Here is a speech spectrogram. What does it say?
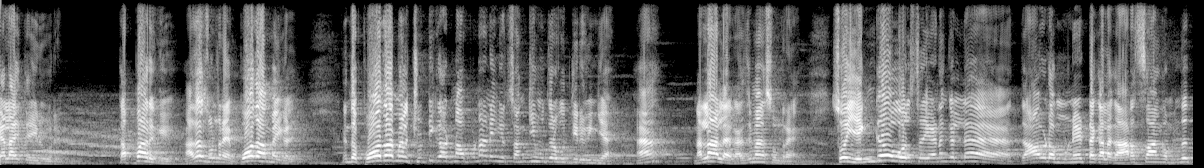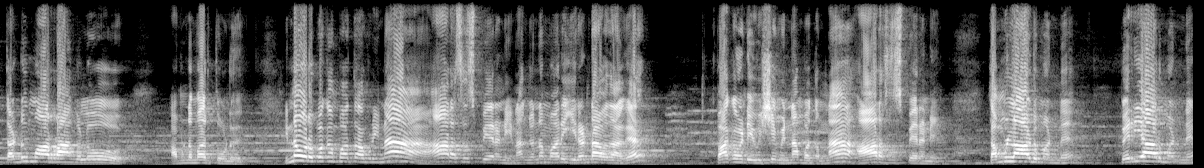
ஏழாயிரத்தி ஐநூறு. தப்பாக இருக்குது அதான் சொல்கிறேன் போதாமைகள். இந்த போதா மேலே சுட்டி காட்டினா அப்படின்னா நீங்கள் சங்கி முத்திரை குத்திடுவீங்க. ஆ? நல்லா இல்லை நிஜமாக சொல்கிறேன் ஸோ எங்கே ஒரு சில இடங்களில் திராவிட முன்னேற்ற கழக அரசாங்கம் வந்து தடுமாறுறாங்களோ அப்படின்ற மாதிரி தோணுது. இன்னும் ஒரு பக்கம் பார்த்தோம் அப்படின்னா ஆர்எஸ்எஸ் பேரணி. நான் சொன்ன மாதிரி இரண்டாவதாக பார்க்க வேண்டிய விஷயம் என்ன பார்த்தோம்னா ஆர்எஸ்எஸ் பேரணி. தமிழ்நாடு மண்ணு பெரியார் மண்ணு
